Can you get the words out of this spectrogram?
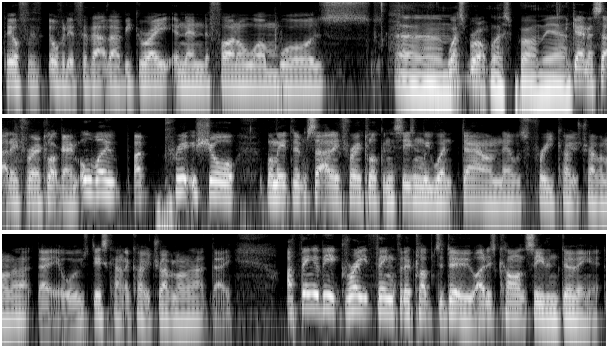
they offered offered it for that. That'd be great. And then the final one was Um, West Brom. West Brom, yeah. Again, a Saturday three o'clock game. Although I'm pretty sure when we did Saturday three o'clock in the season, we went down. There was free coach travel on that day, or it was discounted coach travel on that day. I think it'd be a great thing for the club to do. I just can't see them doing it.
